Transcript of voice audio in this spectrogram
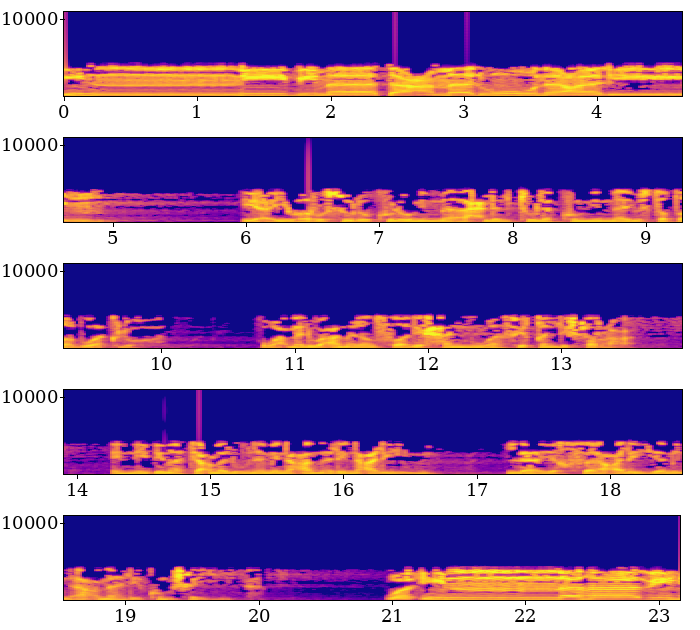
إني بما تعملون عليم. يا أيها الرسل كلوا مما أحللت لكم مما يستطاب أكله. واعملوا عملا صالحا موافقا للشرع. إني بما تعملون من عمل عليم. لا يخفى علي من أعمالكم شيء. وإن هذه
